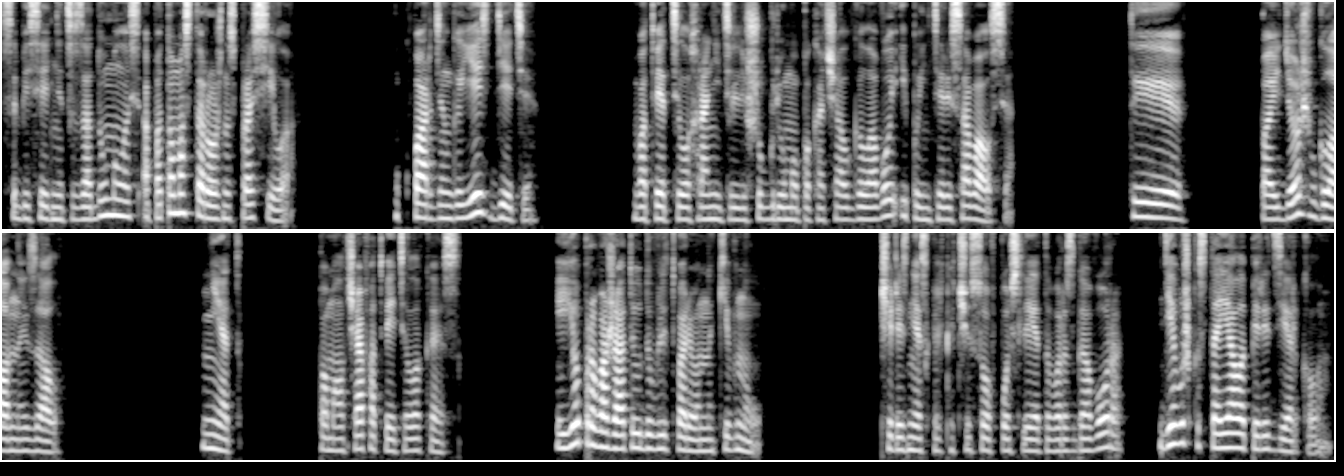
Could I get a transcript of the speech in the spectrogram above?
Собеседница задумалась, а потом осторожно спросила. «У Квардинга есть дети?» В ответ телохранитель лишь угрюмо покачал головой и поинтересовался. «Ты пойдешь в главный зал?» «Нет», Помолчав, ответила Кэс. Ее провожатый удовлетворенно кивнул. Через несколько часов после этого разговора девушка стояла перед зеркалом.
